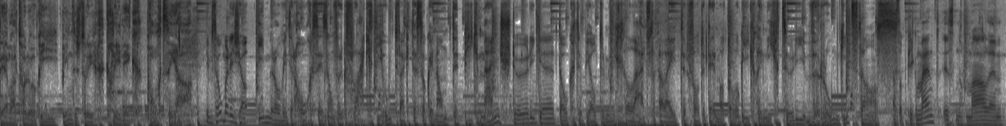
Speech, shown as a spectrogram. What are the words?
dermatologie-klinik.ch. Im Sommer ist ja immer auch wieder Hochsaison für gepflegte Haut wegen der sogenannten Pigmentstörungen. Dr. Piotr Michel, ärztlicher Leiter von der Dermatologie Klinik Zürich. Warum gibt es das? Also Pigment ist ein normaler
